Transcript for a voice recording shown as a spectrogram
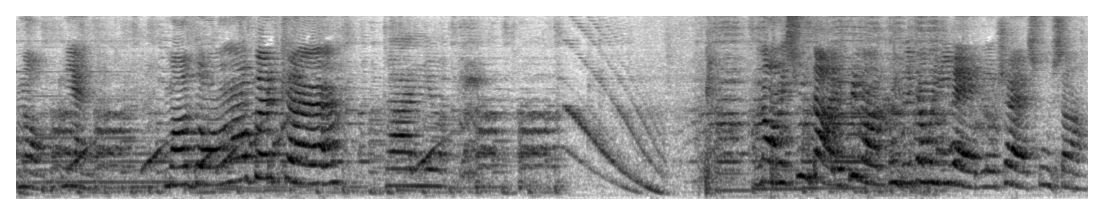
No, niente. Madonna, perché? Taglio. No, nessun taglio, prima completiamo il livello, cioè, scusa.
